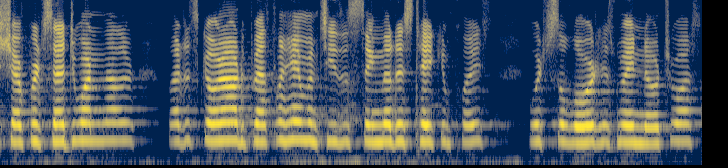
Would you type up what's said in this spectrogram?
Shepherds said to one another, Let us go now to Bethlehem and see this thing that has taken place, which the Lord has made known to us.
